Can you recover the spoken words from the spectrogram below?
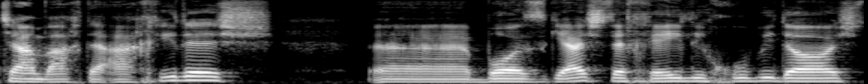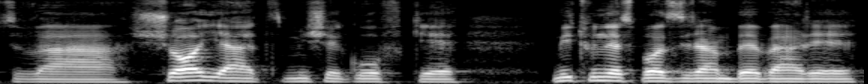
چند وقت اخیرش بازگشت خیلی خوبی داشت و شاید میشه گفت که می‌تونست بازی رو ببره.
